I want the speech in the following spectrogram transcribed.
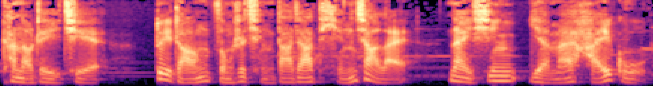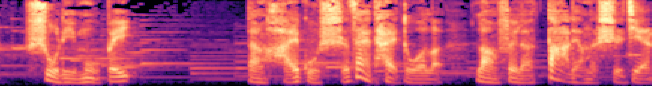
看到这一切，队长总是请大家停下来，耐心掩埋骸骨，树立墓碑。但骸骨实在太多了，浪费了大量的时间，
